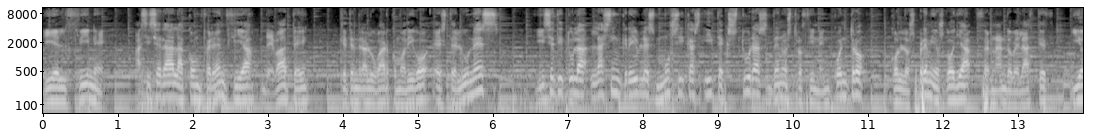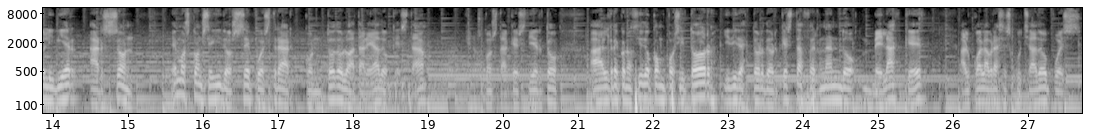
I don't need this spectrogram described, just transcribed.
y el cine. Así será la conferencia, debate, que tendrá lugar, como digo, este lunes y se titula Las increíbles músicas y texturas de nuestro cine. Encuentro con los premios Goya Fernando Velázquez y Olivier Arsón. Hemos conseguido secuestrar con todo lo atareado que está, que nos consta que es cierto, al reconocido compositor y director de orquesta Fernando Velázquez, al cual habrás escuchado pues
